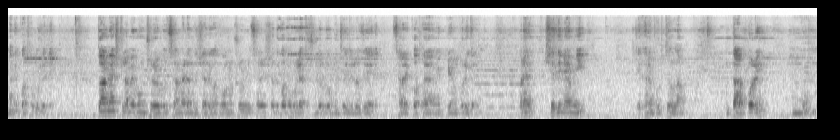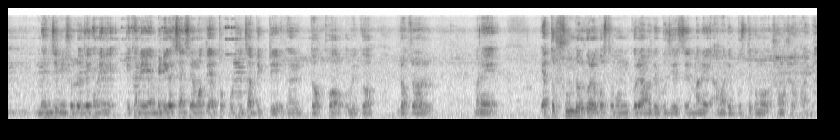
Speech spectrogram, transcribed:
মানে কথা বলে দেয়। তো আমি আসলাম এবং শরীফুল স্যার ম্যাডামদের সাথে কথা বললাম। শরীফুল স্যারের সাথে কথা বলে এত সুন্দর করে বুঝিয়ে দিল যে স্যারের কথায় আমি প্রেম করে গেলাম। মানে সেদিনে আমি এখানে ভর্তি হলাম। তারপরে মেন জিনিস হলো যেখানে, এখানে মেডিকেল সায়েন্সের মতো এত কঠিন সাবজেক্টে এখানে দক্ষ, অভিজ্ঞ ডক্টর মানে এত সুন্দর করে উপস্থাপন করে আমাদের বুঝিয়েছে মানে আমাদের বুঝতে কোনো সমস্যা হয়নি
